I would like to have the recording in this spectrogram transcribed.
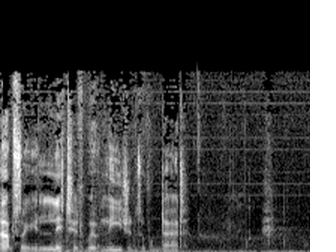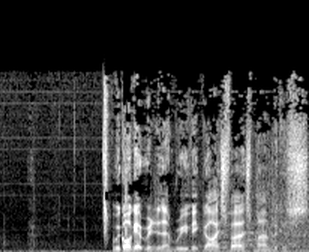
Absolutely littered with legions of undead. We gotta get rid of them Ruvik guys first, man, because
